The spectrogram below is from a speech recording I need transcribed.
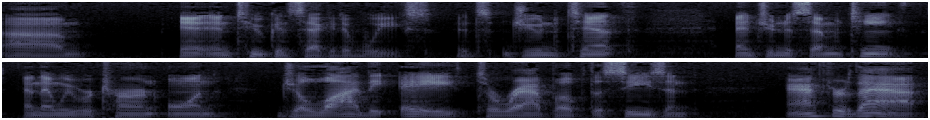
um, in, in, two consecutive weeks. It's June the 10th and June the 17th, and then we return on July the 8th to wrap up the season. After that,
